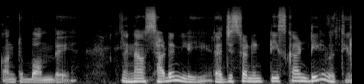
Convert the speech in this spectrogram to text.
gone to Bombay, and now suddenly registered entities can't deal with you.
